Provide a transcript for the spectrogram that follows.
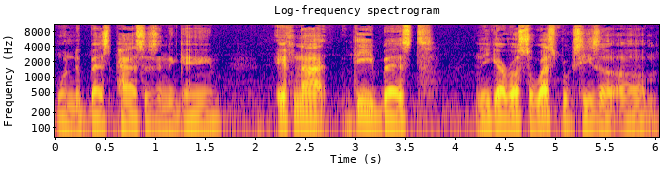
one of the best passers in the game, if not the best. And then you got Russell Westbrook. He's a um,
